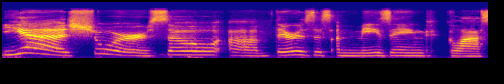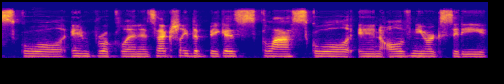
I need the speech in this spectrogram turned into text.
Yeah, sure. So um, there is this amazing glass school in Brooklyn. It's actually the biggest glass school in all of New York City.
